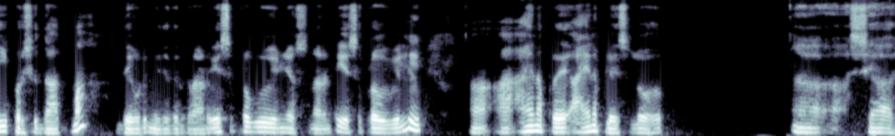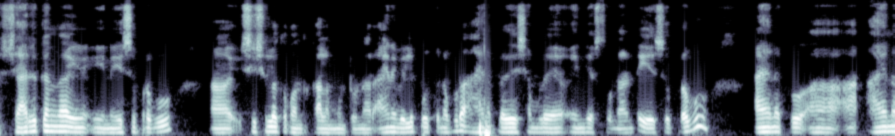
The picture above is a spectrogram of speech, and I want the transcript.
ఈ పరిశుద్ధాత్మ దేవుడు మీ దగ్గరికి రాడు. యేసుప్రభు ఏం చేస్తున్నారంటే యేసుప్రభు వెళ్ళి ఆయన ప్రే ఆయన ప్లేస్లో శారీరకంగా ఈయన యేసుప్రభు శిష్యులతో కొంతకాలం ఉంటున్నారు. ఆయన వెళ్ళిపోతున్నప్పుడు ఆయన ప్రదేశంలో ఏం చేస్తున్నారంటే యేసుప్రభు ఆయనకు ఆయన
